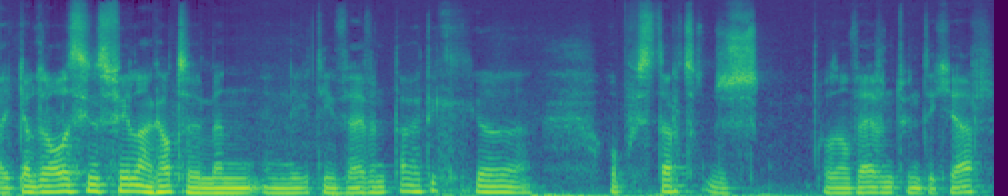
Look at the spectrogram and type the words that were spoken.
Ik heb er alleszins veel aan gehad. Ik ben in 1985 uh, opgestart, dus ik was dan 25 jaar.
